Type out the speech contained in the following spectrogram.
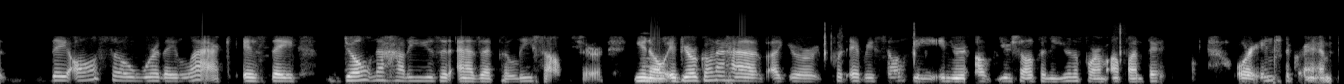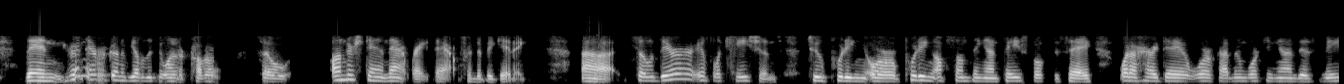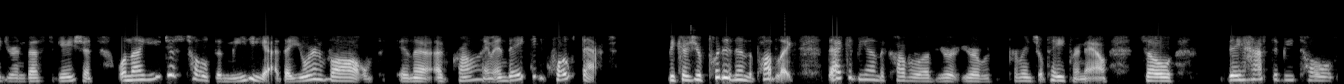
they also where they lack is they don't know how to use it as a police officer. You know, mm-hmm. if you're going to have a, your put every selfie in your of yourself in a uniform up on Facebook or Instagram, then you're never going to be able to do undercover. So understand that right now from the beginning. Uh, so there are implications to putting or putting up something on Facebook to say, "What a hard day at work! I've been working on this major investigation." Well, now you just told the media that you're involved in a, a crime, and they can quote that because you put it in the public. That could be on the cover of your your provincial paper now. So they have to be told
